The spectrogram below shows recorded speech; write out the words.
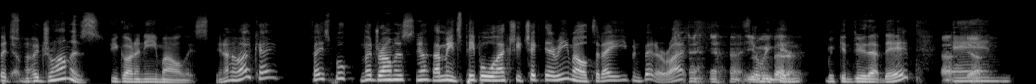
But yep. no dramas if you got an email list, you know, okay, Facebook, no dramas. You know, that means people will actually check their email today, even better, right? even so we better. Can, we can do that there. Uh, and.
